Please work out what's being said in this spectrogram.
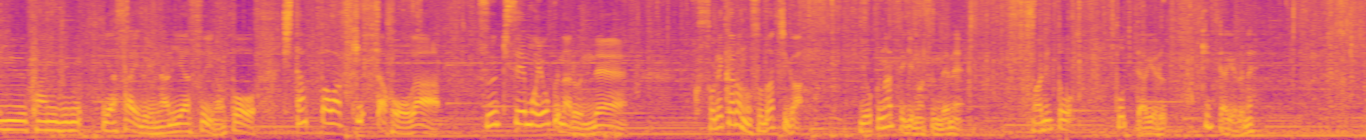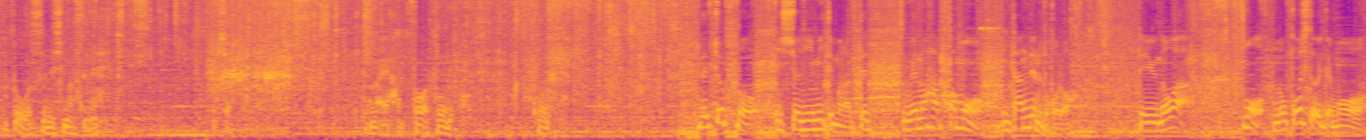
いう感じに野菜類になりやすいのと下っ端は切った方が通気性も良くなるんでそれからの育ちが良くなってきますんでね。割と取ってあげる。切ってあげるね。ことをお勧めしますね。よいしょ。汚い葉っぱは取る。取る。でちょっと一緒に見てもらって上の葉っぱも傷んでるところ。っていうのはもう残しておいても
